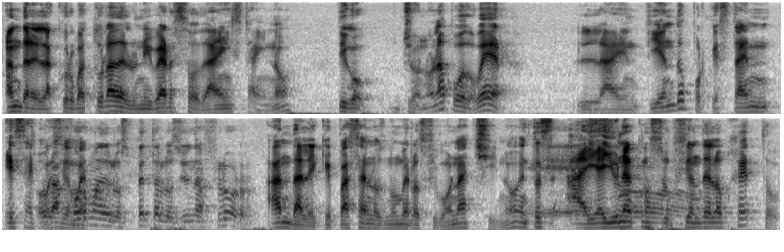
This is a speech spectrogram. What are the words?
Ándale, la curvatura del universo de Einstein, ¿no? Digo, yo no la puedo ver la entiendo porque está en esa ecuación. O la forma de los pétalos de una flor. Ándale, que pasa en los números Fibonacci, ¿no? Entonces ahí hay una construcción del objeto.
